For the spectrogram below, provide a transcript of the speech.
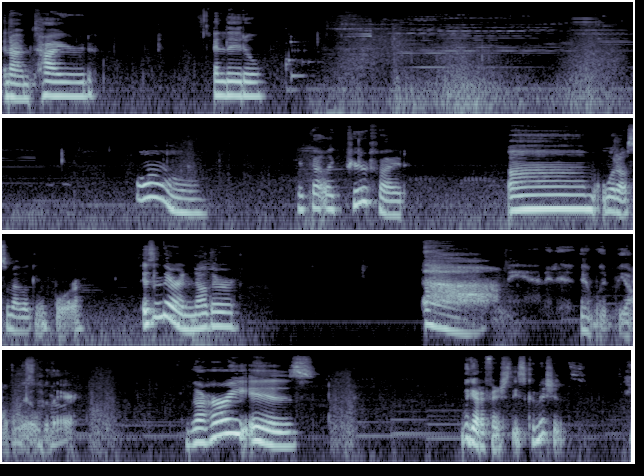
and I'm tired a little. Oh, it got like purified. Um, what else am I looking for? Isn't there another? Ah, oh, man, it, it would be all the way over there. The hurry is we gotta finish these commissions.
